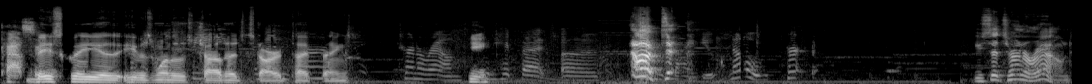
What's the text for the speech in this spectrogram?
passing. Basically, uh, he was one of those childhood star type things. Turn around. Yeah. You can hit that. Uh, Ah, behind you. No, turn. You said turn around.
